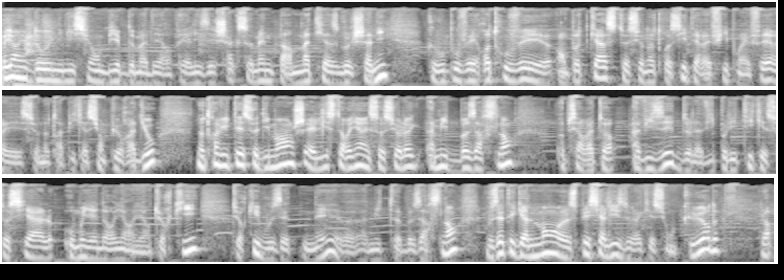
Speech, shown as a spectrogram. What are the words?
Orient Hebdo, une émission bi-hebdomadaire réalisée chaque semaine par Mathias Golchani, que vous pouvez retrouver en podcast sur notre site rfi.fr et sur notre application Pure Radio. Notre invité ce dimanche est l'historien et sociologue Amit Bozarslan, observateur avisé de la vie politique et sociale au Moyen-Orient et en Turquie. Turquie, vous êtes né, euh, Amit Bezarslan. Vous êtes également euh, spécialiste de la question kurde. Alors,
